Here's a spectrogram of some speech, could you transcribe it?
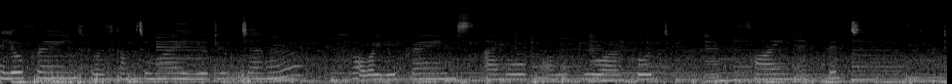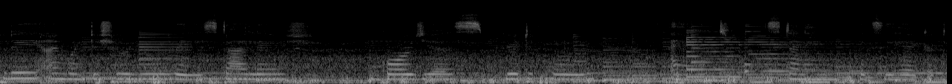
hello friends. Welcome to my youtube channel. How are you friends? I hope all of you are good fine and fit. Today i'm going to show you very stylish gorgeous beautiful and stunning pixie haircut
